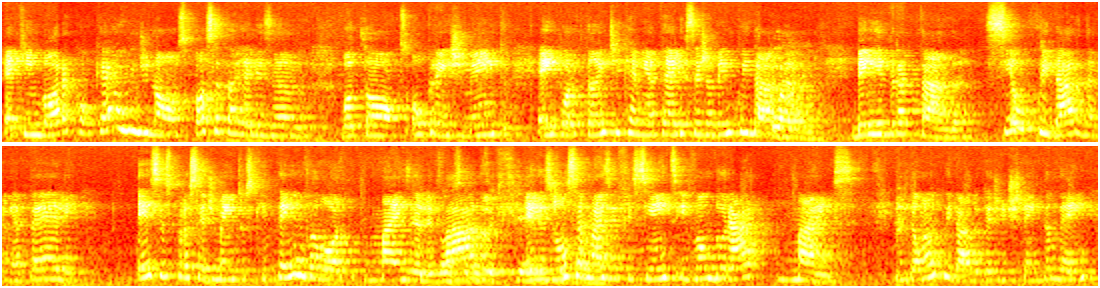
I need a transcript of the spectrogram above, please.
é que embora qualquer um de nós possa estar tá realizando botox ou preenchimento, é importante que a minha pele seja bem cuidada, claro. bem hidratada. Se eu cuidar da minha pele, esses procedimentos que têm um valor mais elevado, eles vão ser mais eficientes e vão durar mais. Então é um cuidado que a gente tem também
